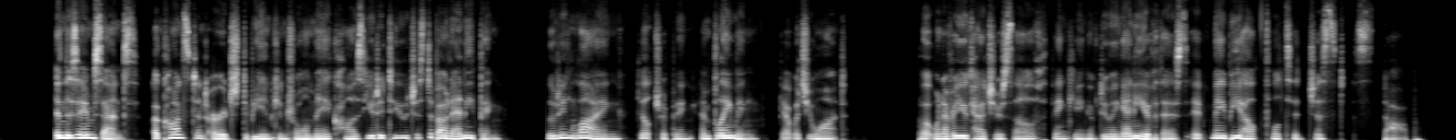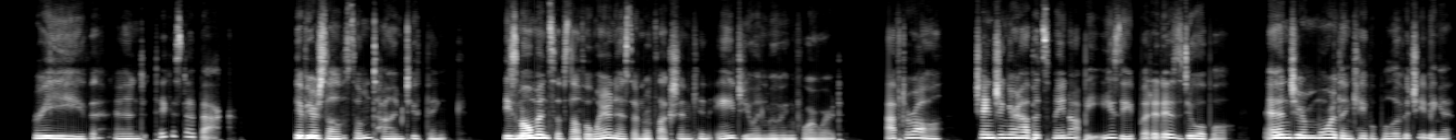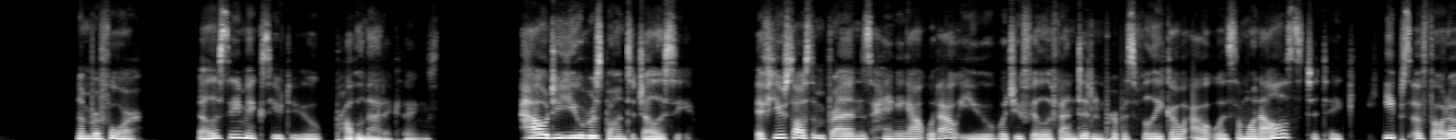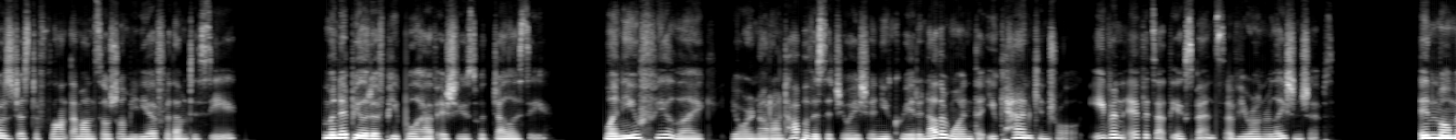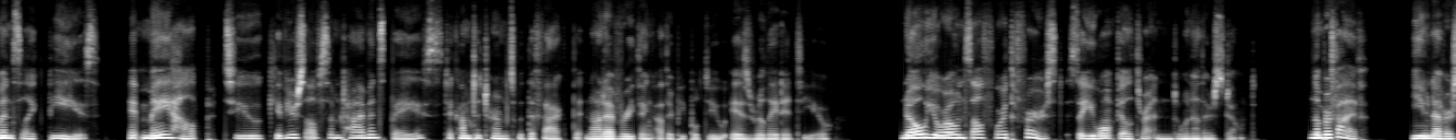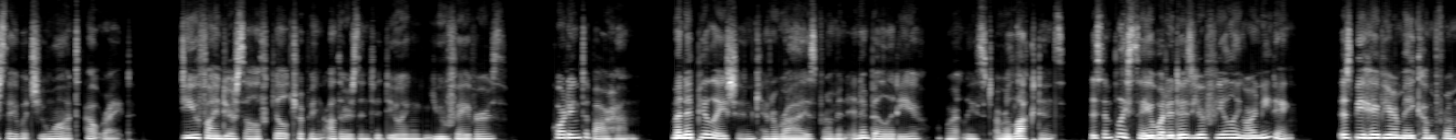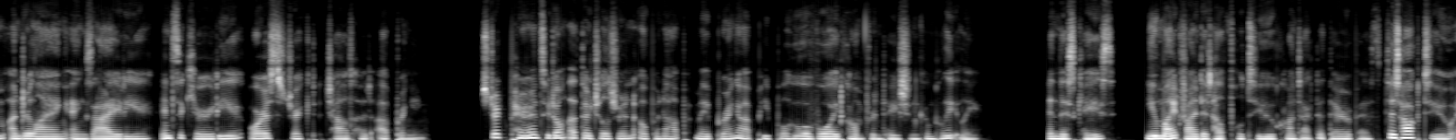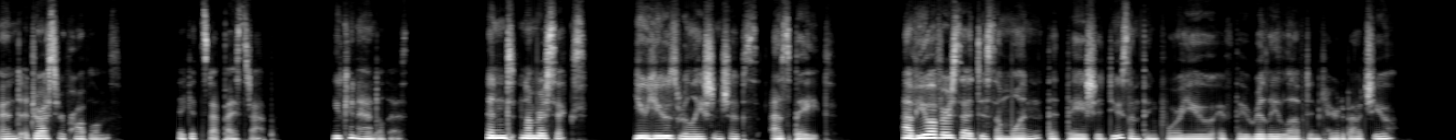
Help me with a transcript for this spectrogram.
In the same sense, a constant urge to be in control may cause you to do just about anything, including lying, guilt tripping, and blaming, get what you want. But whenever you catch yourself thinking of doing any of this, it may be helpful to just stop, breathe, and take a step back. Give yourself some time to think. These moments of self-awareness and reflection can aid you in moving forward. After all, Changing your habits may not be easy, but it is doable, and you're more than capable of achieving it. Number four, jealousy makes you do problematic things. How do you respond to jealousy? If you saw some friends hanging out without you, would you feel offended and purposefully go out with someone else to take heaps of photos just to flaunt them on social media for them to see? Manipulative people have issues with jealousy. When you feel like you're not on top of a situation, you create another one that you can control, even if it's at the expense of your own relationships. In moments like these, it may help to give yourself some time and space to come to terms with the fact that not everything other people do is related to you. Know your own self-worth first so you won't feel threatened when others don't. Number five, you never say what you want outright. Do you find yourself guilt tripping others into doing you favors? According to Barham, Manipulation can arise from an inability, or at least a reluctance, to simply say what it is you're feeling or needing. This behavior may come from underlying anxiety, insecurity, or a strict childhood upbringing. Strict parents who don't let their children open up may bring up people who avoid confrontation completely. In this case, you might find it helpful to contact a therapist to talk to and address your problems. Take it step by step. You can handle this. And number six, you use relationships as bait. Have you ever said to someone that they should do something for you if they really loved and cared about you?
